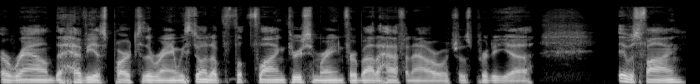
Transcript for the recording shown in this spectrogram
around the heaviest parts of the rain. We still ended up f- flying through some rain for about a half an hour, which was pretty. Uh, it was fine.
